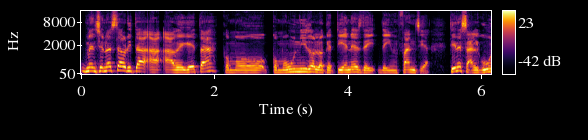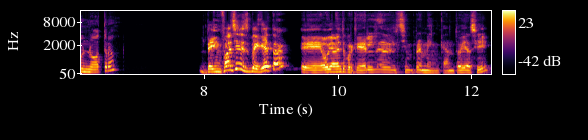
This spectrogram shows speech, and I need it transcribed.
Mencionaste ahorita a, Vegeta como, como un ídolo que tienes de, infancia. ¿Tienes algún otro? De infancia es Vegeta, eh, obviamente porque él, siempre me encantó y así.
